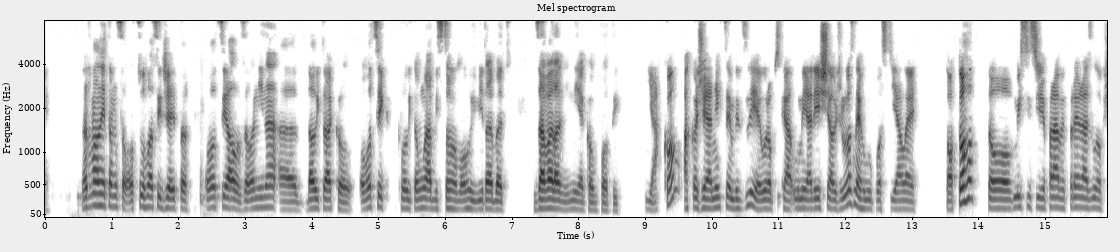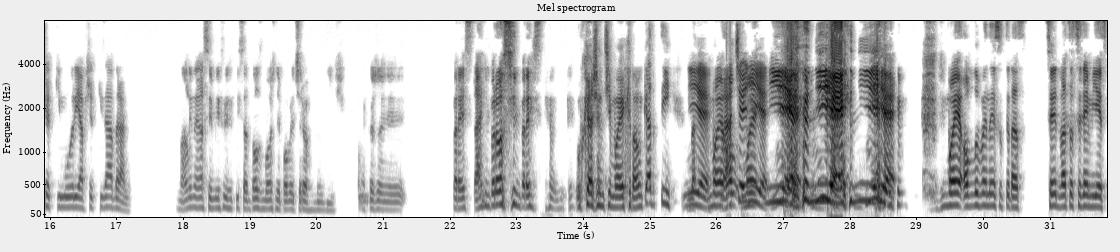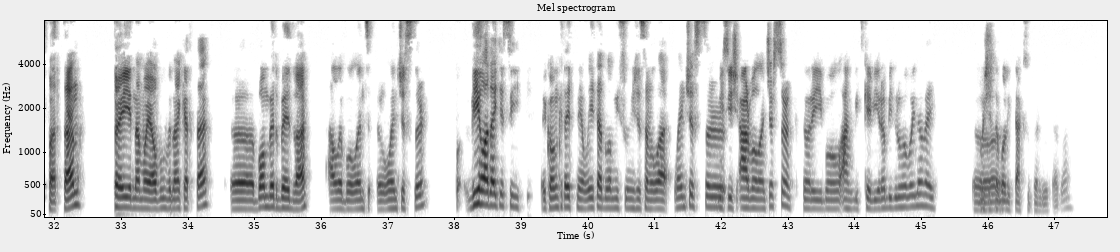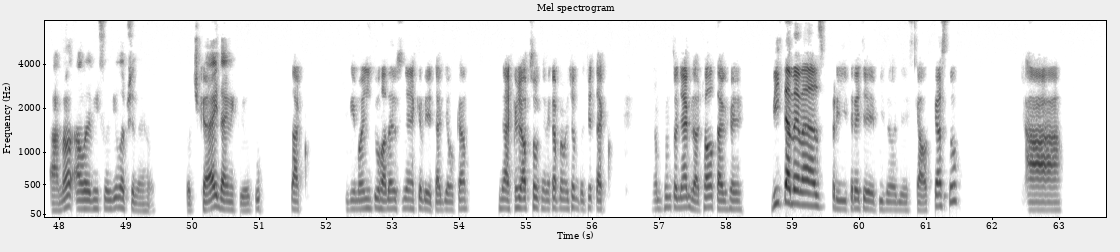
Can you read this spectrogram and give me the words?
Normálne to musel odsúhlasiť, že je to ovocie alebo zelenina a dali to ako ovocie kvôli tomu, aby z toho mohli vyrábať zavaraniny a kompoty. Jako? Akože ja nechcem byť zlý, Európska únia riešia už rôzne hlúposti, ale toto, to myslím si, že práve prerazilo všetky múry a všetky zábrany. Malina, ja si myslím, že ty sa dosť možne po večeroch nudíš. Akože prestaň, prosím, prestaň. Ukážem ti moje chromkarty? Nie, moje- radšej moje- nie, Nie, nie, nie. Moje obľúbené sú teraz C27 je Spartan, to je jedna moja obľúbená karta, uh, Bomber B2 alebo Lan- Lancaster. Vyhľadajte si konkrétne lietadlo, myslím, že sa volá Lancaster. Myslíš Arvo Lancaster, ktorý bol anglickej výroby druhovojnovej? Bože, to Eh, boli tak super lietadla. Áno, ale myslím vylepšeného. Počkaj, daj mi chvíľku. Tak, kým oni tu hľadajú si nejaké lietadielka, no akože absolútne nechápem, o čom to je, tak ja som to nejak začal, takže vítame vás pri tretej epizóde Scoutcastu a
